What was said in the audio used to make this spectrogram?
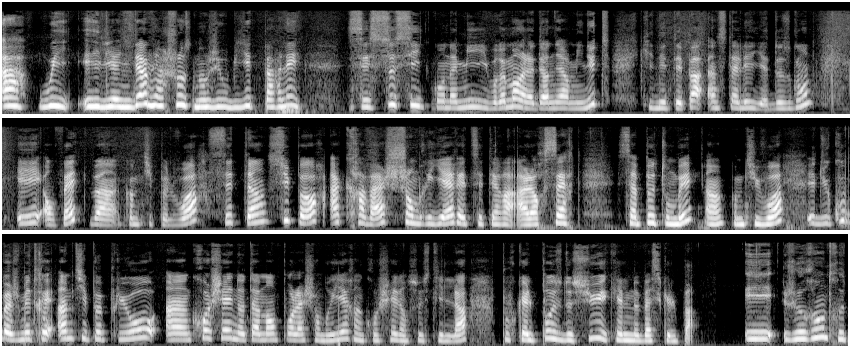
Ah oui, et il y a une dernière chose dont j'ai oublié de parler. C'est ceci qu'on a mis vraiment à la dernière minute, qui n'était pas installé il y a deux secondes. Et en fait, ben, comme tu peux le voir, c'est un support à cravache, chambrière, etc. Alors certes, ça peut tomber, hein, comme tu vois. Et du coup, ben, je mettrai un petit peu plus haut un crochet, notamment pour la chambrière, un crochet dans ce style-là, pour qu'elle pose dessus et qu'elle ne bascule pas. Et je rentre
